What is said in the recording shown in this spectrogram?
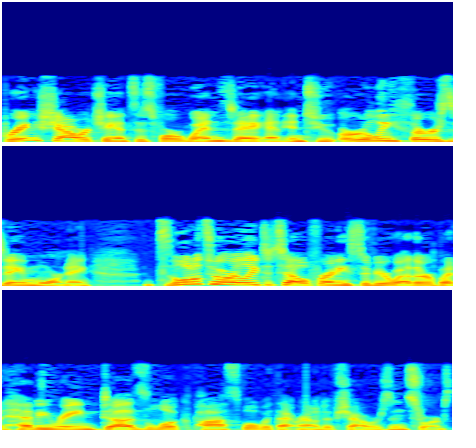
bring shower chances for Wednesday and into early Thursday morning. It's a little too early to tell for any severe weather, but heavy rain does look possible with that round of showers and storms.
